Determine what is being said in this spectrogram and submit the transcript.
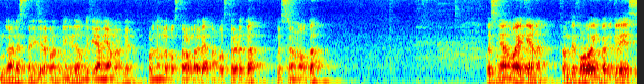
ഇൻകം ആൻഡ് എക്സ്പെൻഡിച്ചർ അക്കൗണ്ട് പിന്നീട് നമുക്ക് ചെയ്യാമെന്ന് ഞാൻ പറഞ്ഞിരുന്നു. ഇപ്പോൾ നിങ്ങൾ പുസ്തകമുള്ളവർ ആ പുസ്തകം എടുക്കുക. ക്വസ്റ്റ്യൻ നോക്കുക. ക്വസ്റ്റ്യൻ ഞാൻ വായിക്കുകയാണ്. From the following particulars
